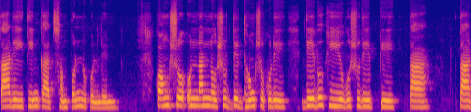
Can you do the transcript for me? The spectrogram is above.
তার এই তিন কাজ সম্পন্ন করলেন। কংস অন্যান্য অসুরদের ধ্বংস করে দেবকী ও বসুদেবকে তা, তার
